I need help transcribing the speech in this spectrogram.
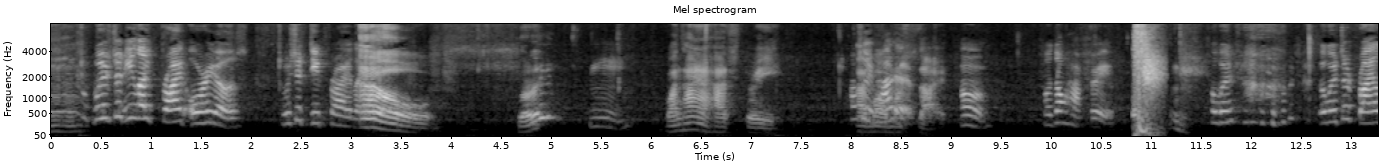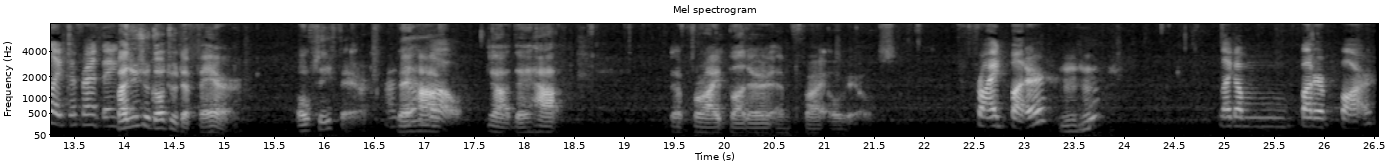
Mhm. We should eat like fried Oreos. We should deep fry like. Oh, really? Mm. One time I had three. How I you had it? almost died. Oh, well, don't have three. but we, but we should fry like different things. But you should go to the fair, OC fair. I They have go. yeah, they have the fried butter and fried Oreos. fried butter, Mm-hmm. like a butter bar.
